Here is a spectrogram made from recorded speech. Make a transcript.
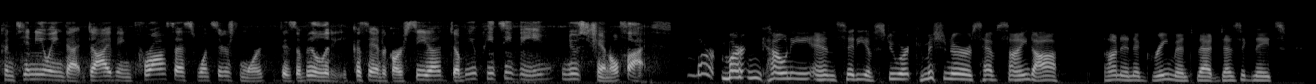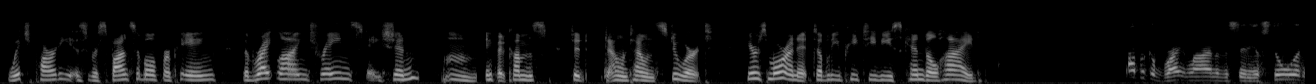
continuing that diving process once there's more visibility. Cassandra Garcia, WPTV News Channel 5. Martin County and City of Stuart commissioners have signed off on an agreement that designates which party is responsible for paying the Brightline train station if it comes to downtown Stuart. Here's more on it. WPTV's Kendall Hyde. Topic of Brightline of the city of Stuart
